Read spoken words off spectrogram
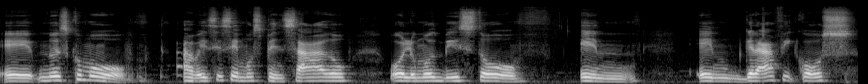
Eh, no es como a veces hemos pensado o lo hemos visto en, en gráficos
